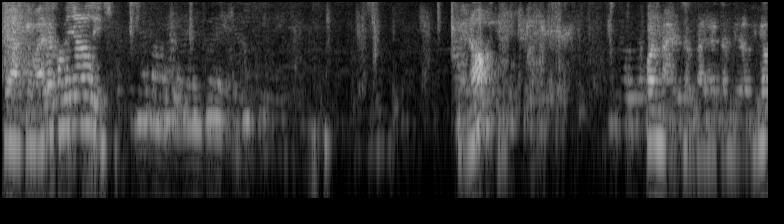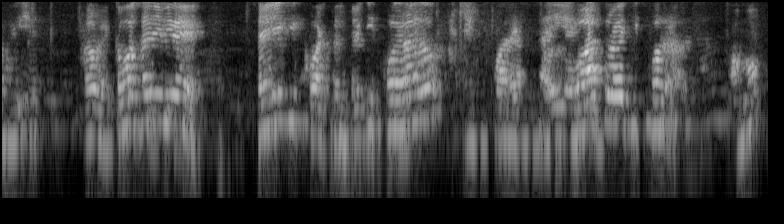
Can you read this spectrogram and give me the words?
pero que vale como ya lo he dicho. ¿Que no? Pues maestro, que también lo digo aquí, ¿eh? ¿cómo se divide esto? 6x cuarto entre x cuadrado, X cuadrado, 6 4x cuadrado. ¿Cómo?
